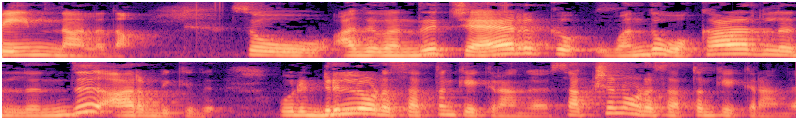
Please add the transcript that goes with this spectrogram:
பெயின்னால தான் ஸோ அது வந்து சேருக்கு வந்து உட்கார்றதுலேருந்து ஆரம்பிக்குது. ஒரு ட்ரில்லோட சத்தம் கேட்குறாங்க சக்ஷனோட சத்தம் கேட்குறாங்க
